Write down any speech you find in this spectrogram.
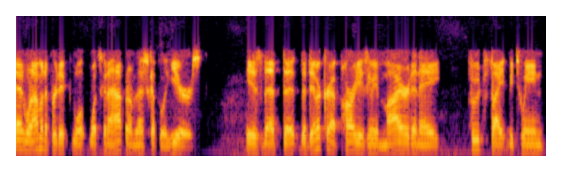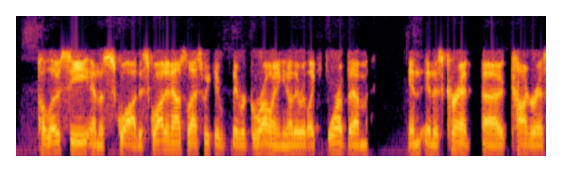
Ed, what I'm going to predict what's going to happen over the next couple of years is that the the Democrat Party is going to be mired in a food fight between Pelosi and the Squad. The Squad announced last week they they were growing. You know, there were like four of them in in this current uh, Congress,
